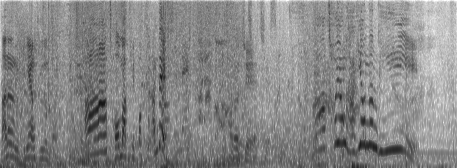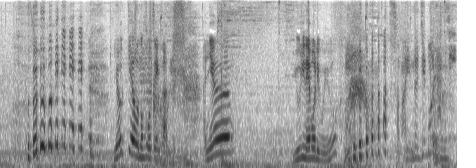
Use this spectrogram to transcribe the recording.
나는 그냥 죽는 거야. 아 저막힐 뻑길 안돼! 그렇지. 아 처형 각이었는디 역겨운 같은 안녕. 유리 내버리고요. 숨어있는지 몰랐지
